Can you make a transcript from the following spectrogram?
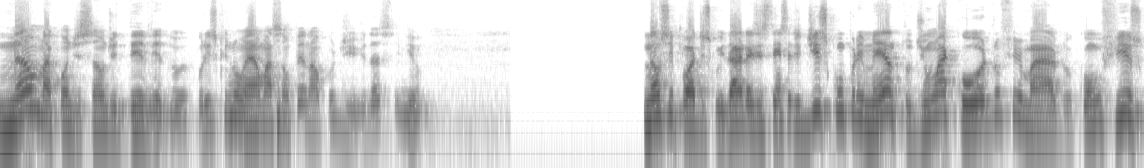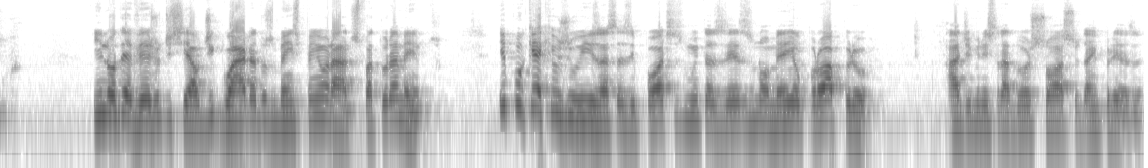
não na condição de devedor. Por isso que não é uma ação penal por dívida civil. Não se pode descuidar da existência de descumprimento de um acordo firmado com o fisco e no dever judicial de guarda dos bens penhorados, faturamento. E por que, que o juiz, nessas hipóteses, muitas vezes nomeia o próprio administrador sócio da empresa?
